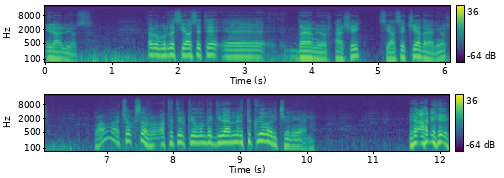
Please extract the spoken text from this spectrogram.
ilerliyoruz. Tabi burada siyasete eee, dayanıyor her şey. Siyasetçiye dayanıyor. Vallahi çok zor. Atatürk yolunda gidenleri tıkıyorlar içeri yani. Yani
